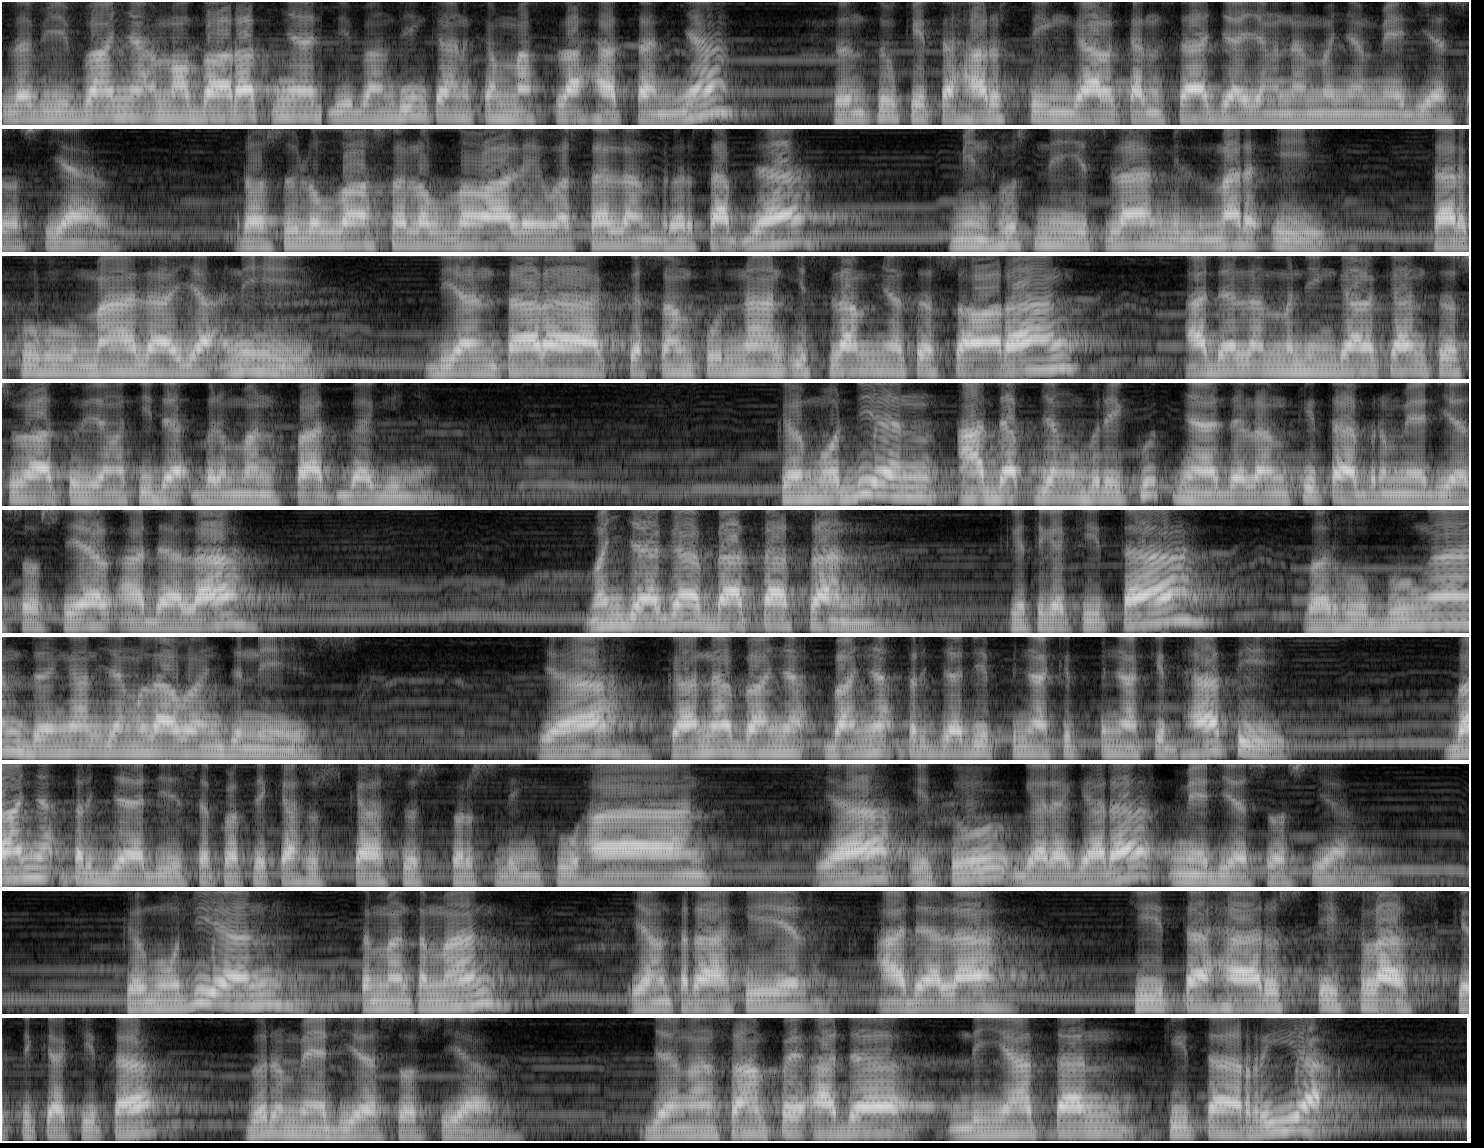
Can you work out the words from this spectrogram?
lebih banyak madaratnya dibandingkan kemaslahatannya, tentu kita harus tinggalkan saja yang namanya media sosial. Rasulullah Shallallahu Alaihi Wasallam bersabda, min husni islamil mar'i tarkuhu ma la ya'nihi. Di antara kesempurnaan Islamnya seseorang adalah meninggalkan sesuatu yang tidak bermanfaat baginya. Kemudian adab yang berikutnya dalam kita bermedia sosial adalah menjaga batasan ketika kita berhubungan dengan yang lawan jenis. Ya, karena banyak-banyak terjadi penyakit-penyakit hati. Banyak terjadi seperti kasus-kasus perselingkuhan, ya, itu gara-gara media sosial. Kemudian, teman-teman, yang terakhir adalah kita harus ikhlas ketika kita bermedia sosial. Jangan sampai ada niatan kita riak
